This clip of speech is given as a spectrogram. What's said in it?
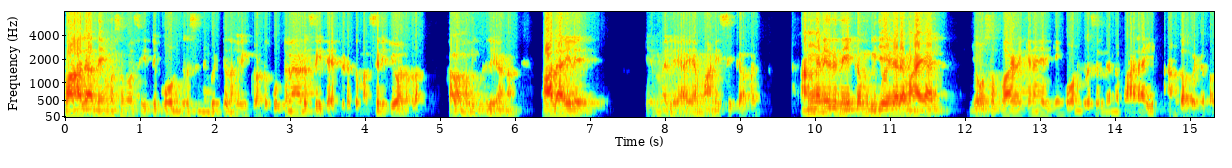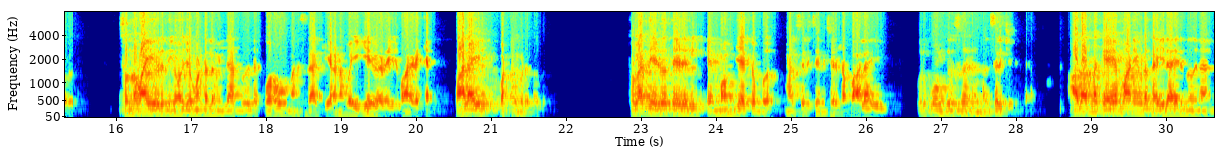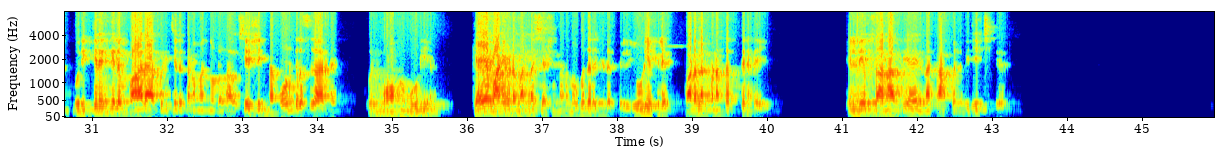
പാല നിയമസഭാ സീറ്റ് കോൺഗ്രസിന് വിട്ടു നൽകിക്കൊണ്ട് കുട്ടനാട് സീറ്റ് ഏറ്റെടുത്ത് മത്സരിക്കുവാനുള്ള കളമൊരുക്കുകയാണ് പാലായിലെ എം എൽ എ ആയ മാണി സിക്കാപ്പൻ. അങ്ങനെ ഒരു നീക്കം വിജയകരമായാൽ ജോസഫ് വാഴക്കനായിരിക്കും കോൺഗ്രസിൽ നിന്ന് പാലായിൽ അംഗം വെട്ടുന്നത് സ്വന്തമായി ഒരു നിയോജകമണ്ഡലം ഇല്ലാത്തതിന്റെ കുറവ് മനസ്സിലാക്കിയാണ് വൈകിയ വേളയിൽ വാഴക്കൻ പാലായിൽ വട്ടമിടുന്നത്. തൊള്ളായിരത്തി എഴുപത്തി ഏഴിൽ എം എം ജേക്കബ് മത്സരിച്ചതിന് ശേഷം പാലായിൽ ഒരു കോൺഗ്രസ്സുകാരൻ മത്സരിച്ചിട്ടില്ല. അതന്ന് കെ എം മാണിയുടെ കയ്യിലായിരുന്നതിനാൽ ഒരിക്കലെങ്കിലും പാല പിടിച്ചെടുക്കണമെന്നുള്ളത് അവശേഷിക്കുന്ന കോൺഗ്രസ്സുകാരുടെ ഒരു മോഹം കൂടിയാണ്. കെ എം മാണിയുടെ മരണശേഷം നടന്ന ഉപതെരഞ്ഞെടുപ്പിൽ യു ഡി എഫിലെ പടലപ്പിണക്കത്തിനിടയിൽ എൽ ഡി എഫ് സ്ഥാനാർത്ഥിയായിരുന്ന കാപ്പൻ വിജയിച്ചു കയറി.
